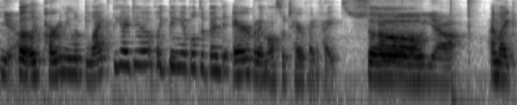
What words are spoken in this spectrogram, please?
Yeah. But like part of me would like the idea of like being able to bend air, but I'm also terrified of heights. So oh yeah. I'm like,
